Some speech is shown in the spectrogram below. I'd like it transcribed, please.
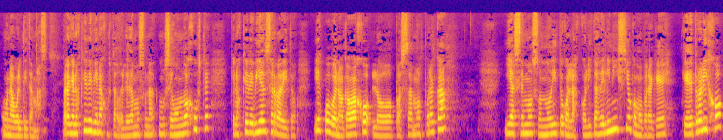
Una vueltita más. Para que nos quede bien ajustado, le damos un segundo ajuste que nos quede bien cerradito. Y después, bueno, acá abajo lo pasamos por acá y hacemos un nudito con las colitas del inicio como para que quede prolijo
